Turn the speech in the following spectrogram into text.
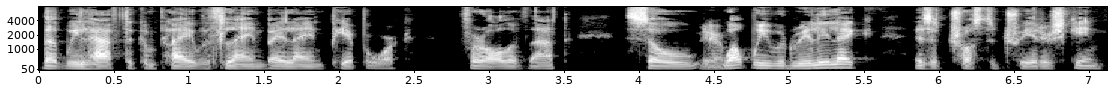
that we'll have to comply with line by line paperwork for all of that. So, yeah. what we would really like is a trusted trader scheme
